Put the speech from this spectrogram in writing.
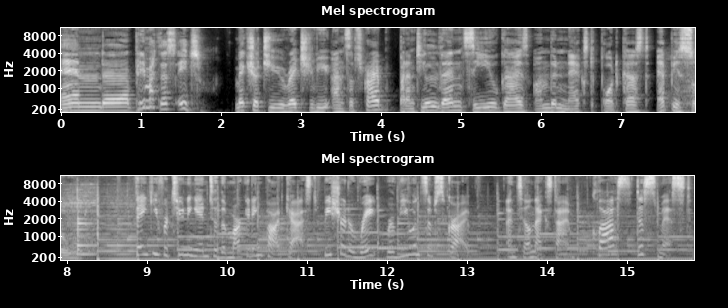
and uh, pretty much that's it. Make sure to rate, review, and subscribe. But until then, see you guys on the next podcast episode. Thank you for tuning in to the Marketing Podcast. Be sure to rate, review, and subscribe. Until next time, class dismissed.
